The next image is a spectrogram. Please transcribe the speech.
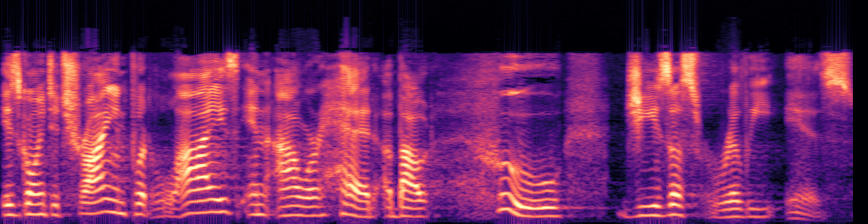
is going to try and put lies in our head about who Jesus really is.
